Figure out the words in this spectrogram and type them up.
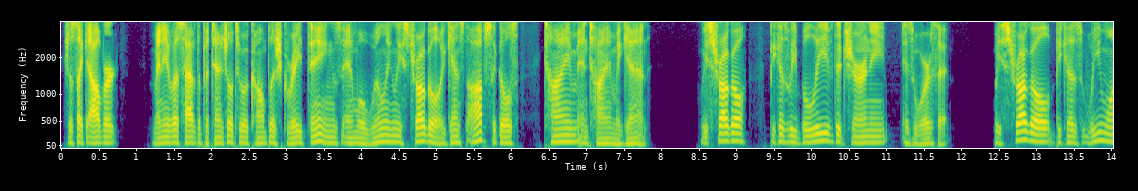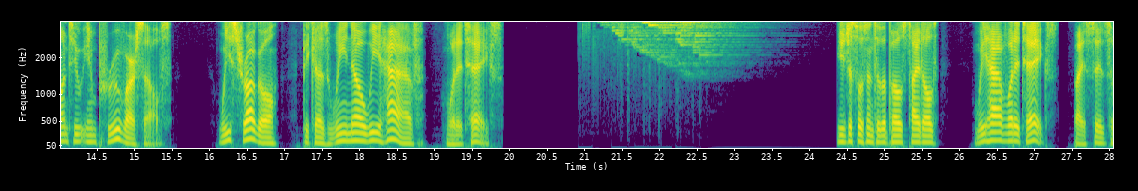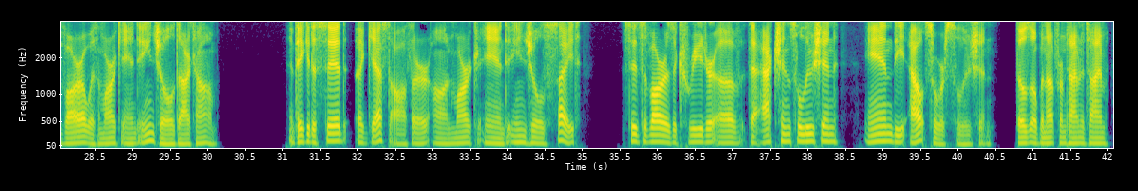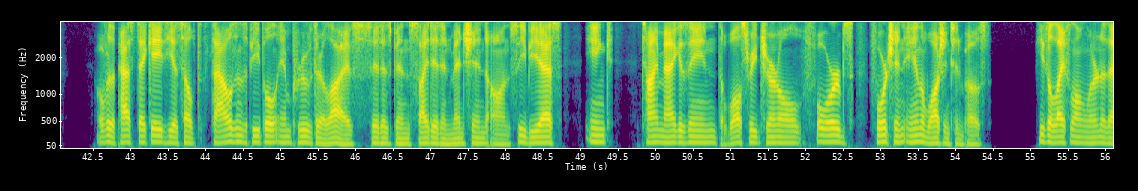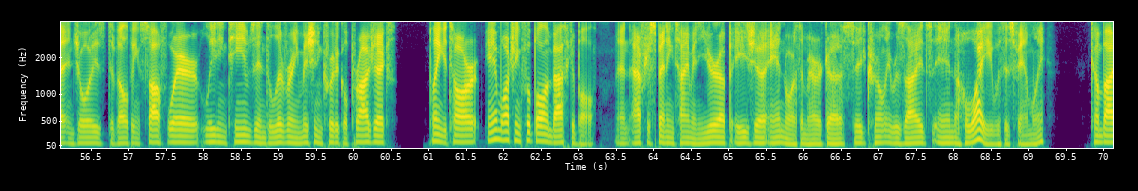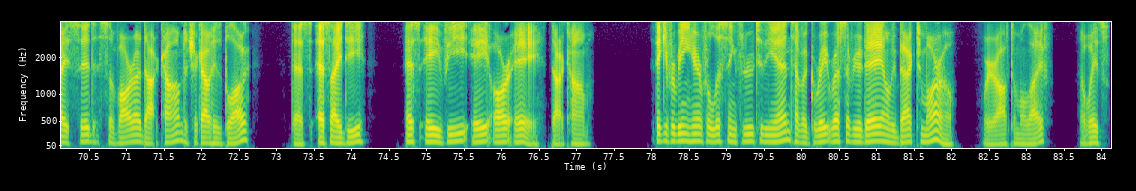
Just like Albert, many of us have the potential to accomplish great things and will willingly struggle against obstacles time and time again. We struggle because we believe the journey is worth it. We struggle because we want to improve ourselves. We struggle because we know we have what it takes. You just listened to the post titled, We Have What It Takes by Sid Savara with markandangel.com. And thank you to Sid, a guest author on Mark and Angel's site. Sid Savara is a creator of The Action Solution and The Outsource Solution. Those open up from time to time. Over the past decade, he has helped thousands of people improve their lives. Sid has been cited and mentioned on CBS, Inc., Time Magazine, The Wall Street Journal, Forbes, Fortune, and The Washington Post. He's a lifelong learner that enjoys developing software, leading teams in delivering mission critical projects, playing guitar, and watching football and basketball. And after spending time in Europe, Asia, and North America, Sid currently resides in Hawaii with his family. Come by sidsavara.com to check out his blog. That's S I D S A V A R A.com. Thank you for being here and for listening through to the end. Have a great rest of your day, and I'll be back tomorrow where your optimal life awaits.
